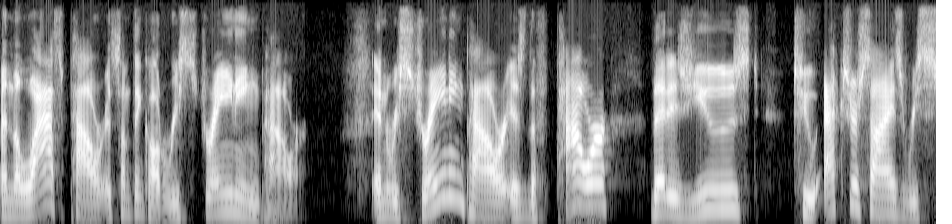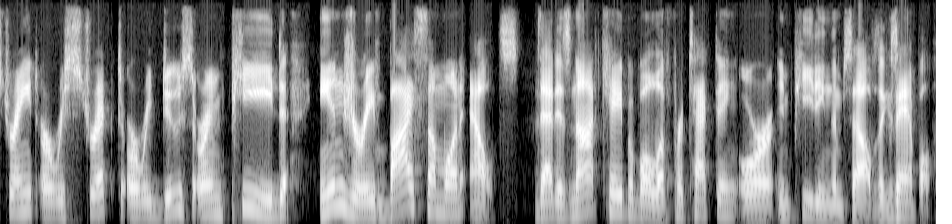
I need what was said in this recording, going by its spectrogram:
And the last power is something called restraining power. And restraining power is the power that is used to exercise restraint or restrict or reduce or impede injury by someone else that is not capable of protecting or impeding themselves. Example,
